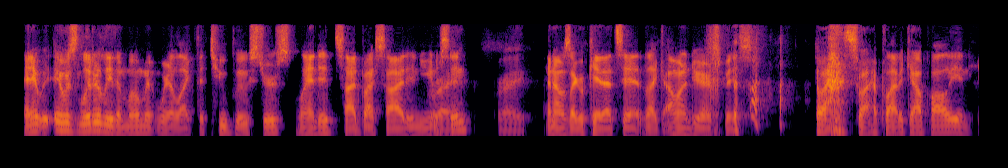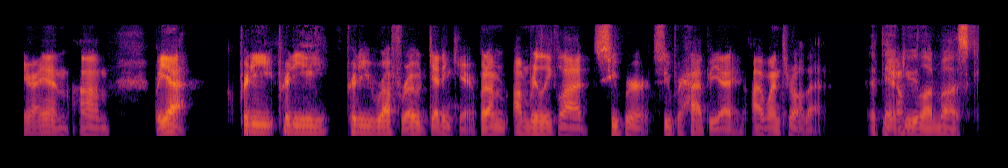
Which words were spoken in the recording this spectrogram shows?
and it, it was literally the moment where like the two boosters landed side by side in unison. Right. And I was like, okay, that's it. Like, I want to do aerospace. so, I, so I applied to Cal Poly, and here I am. Um, but yeah, pretty, pretty, pretty rough road getting here. But I'm, I'm really glad, super, super happy I, I went through all that. Uh, Thank know? you, Elon Musk.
